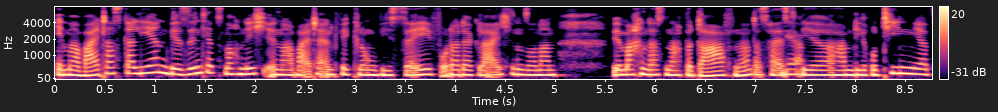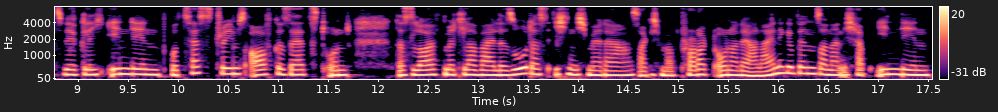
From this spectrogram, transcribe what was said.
immer weiter skalieren. Wir sind jetzt noch nicht in einer Weiterentwicklung wie Safe oder dergleichen, sondern wir machen das nach Bedarf. Ne? Das heißt, ja. wir haben die Routinen jetzt wirklich in den Prozessstreams aufgesetzt und das läuft mittlerweile so, dass ich nicht mehr der, sag ich mal, Product Owner der alleinige bin, sondern ich habe in den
